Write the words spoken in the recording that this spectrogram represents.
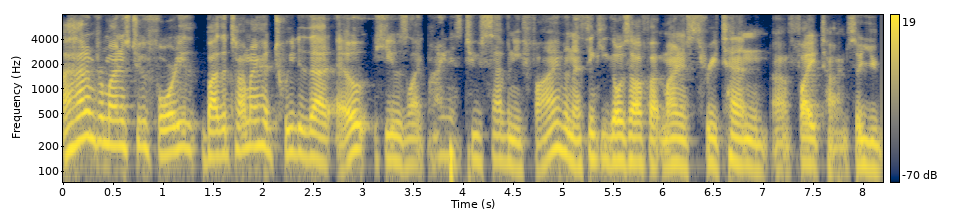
I had him for minus 240. By the time I had tweeted that out, he was like minus 275. And I think he goes off at minus 310 uh, fight time. So you,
